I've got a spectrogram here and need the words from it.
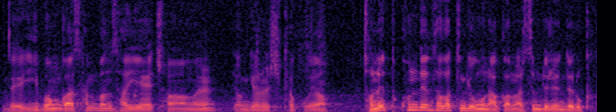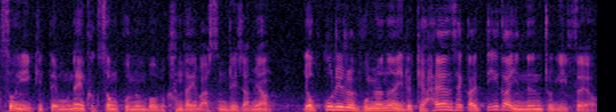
네, 2번과 3번 사이에 저항을 연결을 시켰고요. 전해트 콘덴서 같은 경우는 아까 말씀드린 대로 극성이 있기 때문에 극성 보는 법을 간단히 말씀드리자면 옆구리를 보면은 이렇게 하얀 색깔 띠가 있는 쪽이 있어요.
